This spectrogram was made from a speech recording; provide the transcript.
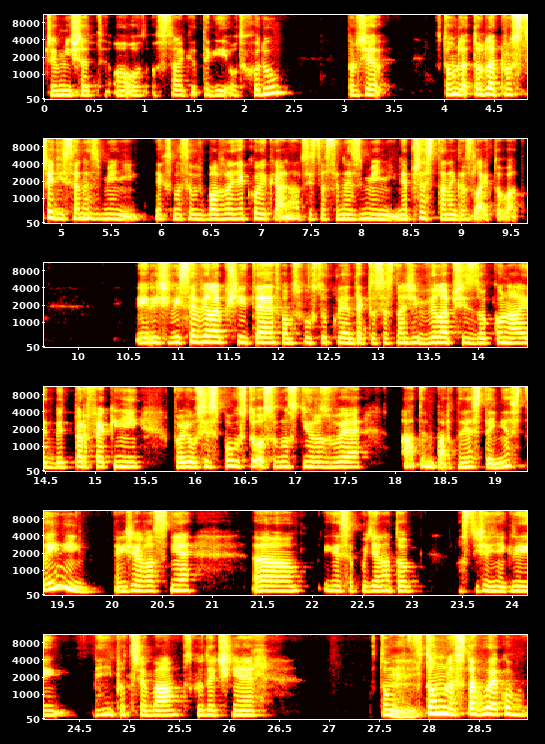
přemýšlet o, o strategii odchodu, protože tomhle, tohle prostředí se nezmění. Jak jsme se už bavili několikrát, narcista se nezmění, nepřestane gaslightovat. I když vy se vylepšíte, mám spoustu klientek, to se snaží vylepšit, zdokonalit, být perfektní, projdou si spoustu osobnostního rozvoje a ten partner je stejně stejný. Takže vlastně, uh, když se podívá na to, vlastně, že někdy není potřeba skutečně v, tom, mm-hmm. v tomhle vztahu jako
